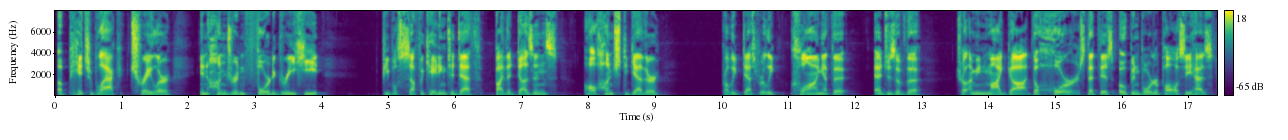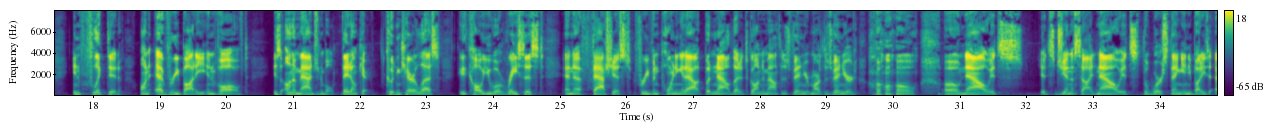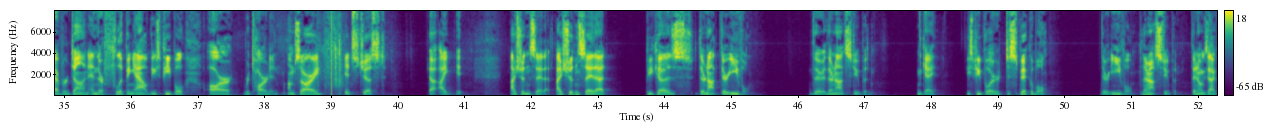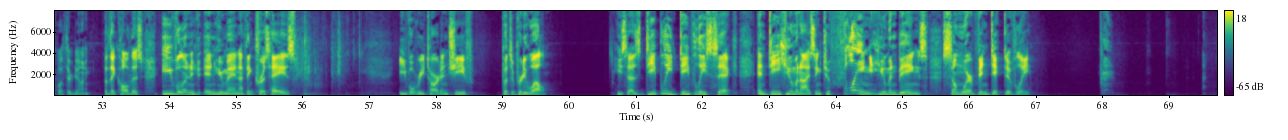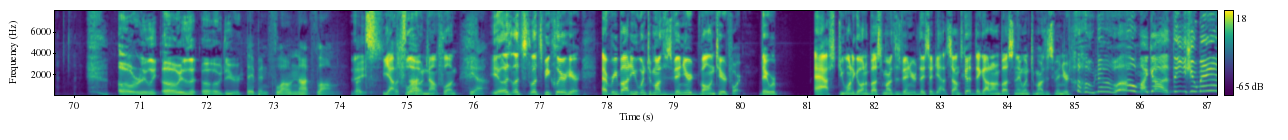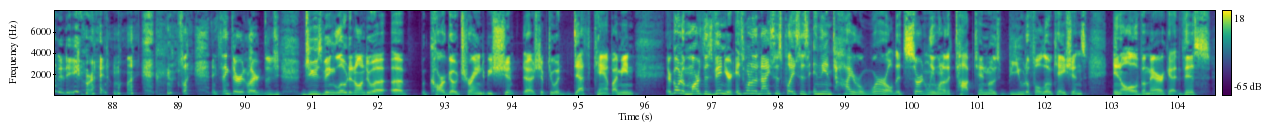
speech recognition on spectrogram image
A pitch black trailer in 104 degree heat, people suffocating to death by the dozens, all hunched together, probably desperately clawing at the edges of the. I mean, my God, the horrors that this open border policy has inflicted on everybody involved is unimaginable. They don't care. Couldn't care less. They call you a racist and a fascist for even pointing it out. But now that it's gone to Martha's Vineyard, Martha's Vineyard, oh, oh, now it's it's genocide. Now it's the worst thing anybody's ever done, and they're flipping out. These people are retarded. I'm sorry. It's just I it, I shouldn't say that. I shouldn't say that because they're not. They're evil. They're they're not stupid. Okay, these people are despicable. They're evil. They're not stupid. They know exactly what they're doing. But they call this evil and inhumane. I think Chris Hayes, evil retard in chief, puts it pretty well he says, deeply, deeply sick and dehumanizing to fling human beings somewhere vindictively. Oh, really? Oh, is it? Oh, dear. They've been flown, not flung. They, yeah, let's flown, not, not, flung. Yeah. yeah let's, let's, let's be clear here. Everybody who went to Martha's Vineyard volunteered for it. They were asked, "Do you want to go on a bus to Martha's Vineyard?" They said, "Yeah, sounds good." They got on a bus and they went to Martha's Vineyard. Oh no! Oh my God! The humanity, right? it's like I think they're like Jews being loaded onto a, a cargo train to be shipped uh, shipped to a death camp. I mean, they're going to Martha's Vineyard. It's one of the nicest places in the entire world. It's certainly one of the top ten most beautiful locations in all of America. This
